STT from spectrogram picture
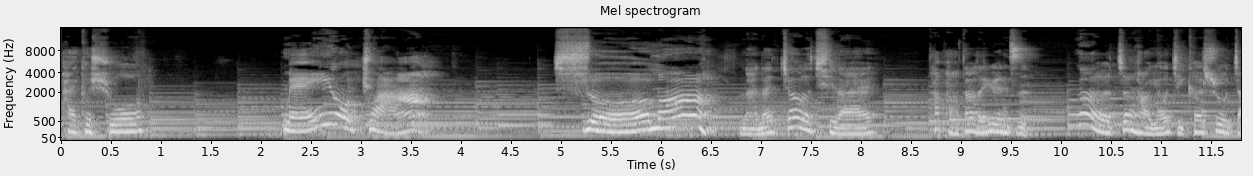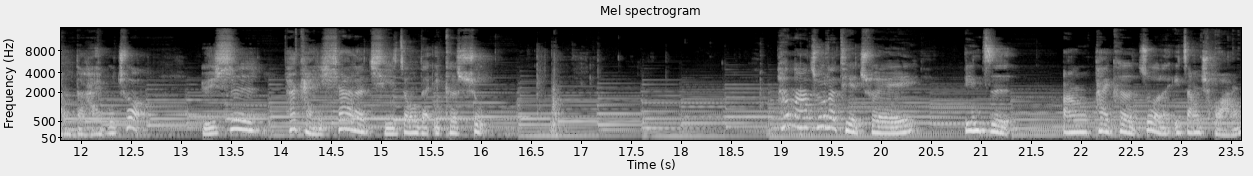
派克说：“没有床。”什么？奶奶叫了起来。她跑到了院子，那儿正好有几棵树长得还不错。于是她砍下了其中的一棵树。她拿出了铁锤、钉子，帮派克做了一张床。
